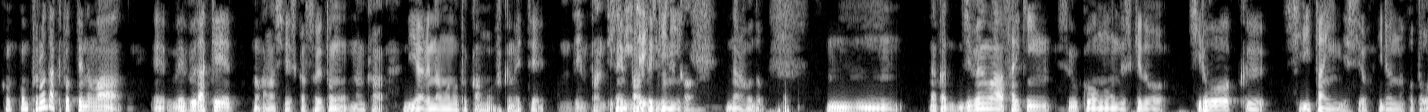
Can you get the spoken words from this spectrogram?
このプロダクトっていうのは、え、ウェブだけの話ですか？それとも、なんか、リアルなものとかも含めて。全般的にじゃあきますか。なるほど。うん。なんか自分は最近すごく思うんですけど、広く知りたいんですよ。いろんなことを。っ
